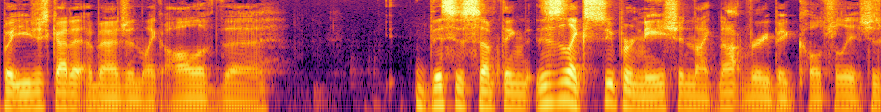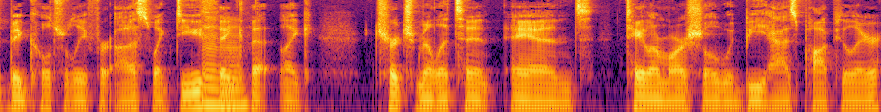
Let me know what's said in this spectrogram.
But you just got to imagine like all of the this is something this is like super niche and like not very big culturally. It's just big culturally for us. Like do you think Mhm. that like Church Militant and Taylor Marshall would be as popular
